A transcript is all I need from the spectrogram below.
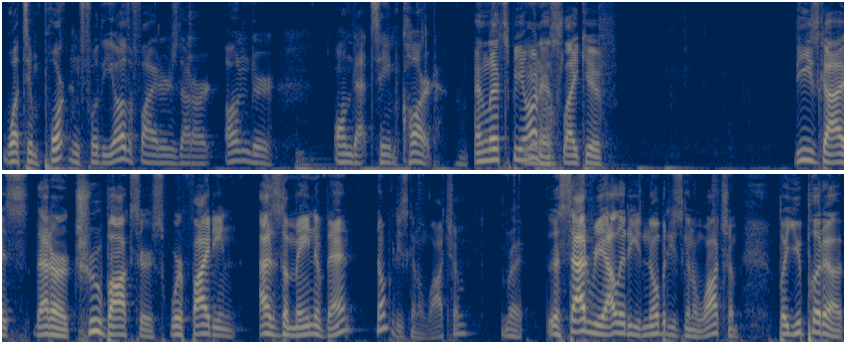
what's important for the other fighters that are under on that same card. And let's be You honest, like if these guys that are true boxers were fighting as the main event, nobody's gonna watch them. Right. The sad reality is nobody's gonna watch them. But you put a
